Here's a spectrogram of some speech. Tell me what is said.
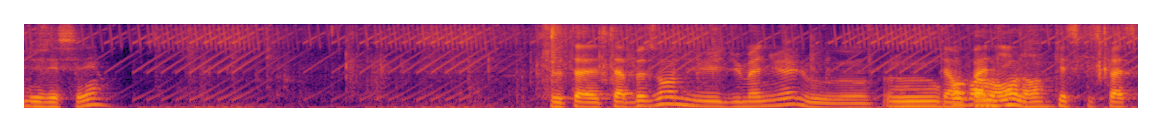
Des essais. Tu t'as, t'as besoin du, du manuel ou Hum, t'es en panique? non. Qu'est-ce qui se passe?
